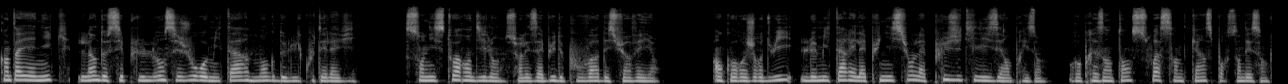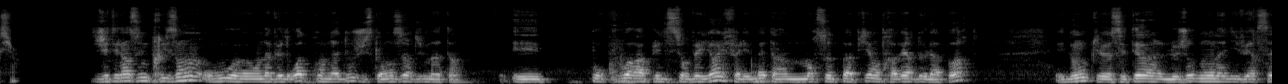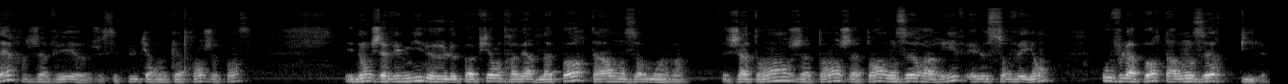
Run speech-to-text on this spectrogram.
Quant à Yannick, l'un de ses plus longs séjours au mitard manque de lui coûter la vie. Son histoire en dit long sur les abus de pouvoir des surveillants. Encore aujourd'hui, le mitard est la punition la plus utilisée en prison, représentant 75% des sanctions. J'étais dans une prison où euh, on avait le droit de prendre la douche jusqu'à 11h du matin. Et pour pouvoir appeler le surveillant, il fallait mettre un morceau de papier en travers de la porte. Et donc, euh, c'était le jour de mon anniversaire. J'avais, euh, je sais plus, 44 ans, je pense. Et donc, j'avais mis le, papier en travers de la porte à 11h moins 20. J'attends, j'attends, j'attends. 11h arrive et le surveillant, ouvre la porte à 11h pile.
